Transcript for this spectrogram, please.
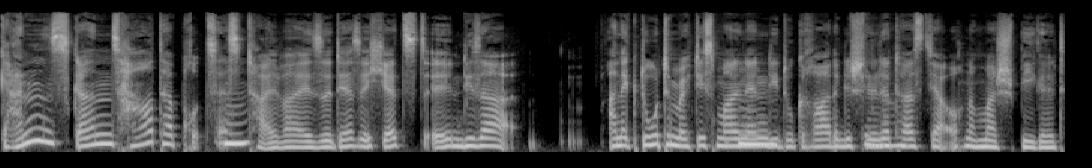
ganz, ganz harter Prozess mhm. teilweise, der sich jetzt in dieser Anekdote möchte ich es mal nennen, mhm. die du gerade geschildert genau. hast, ja auch nochmal spiegelt.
